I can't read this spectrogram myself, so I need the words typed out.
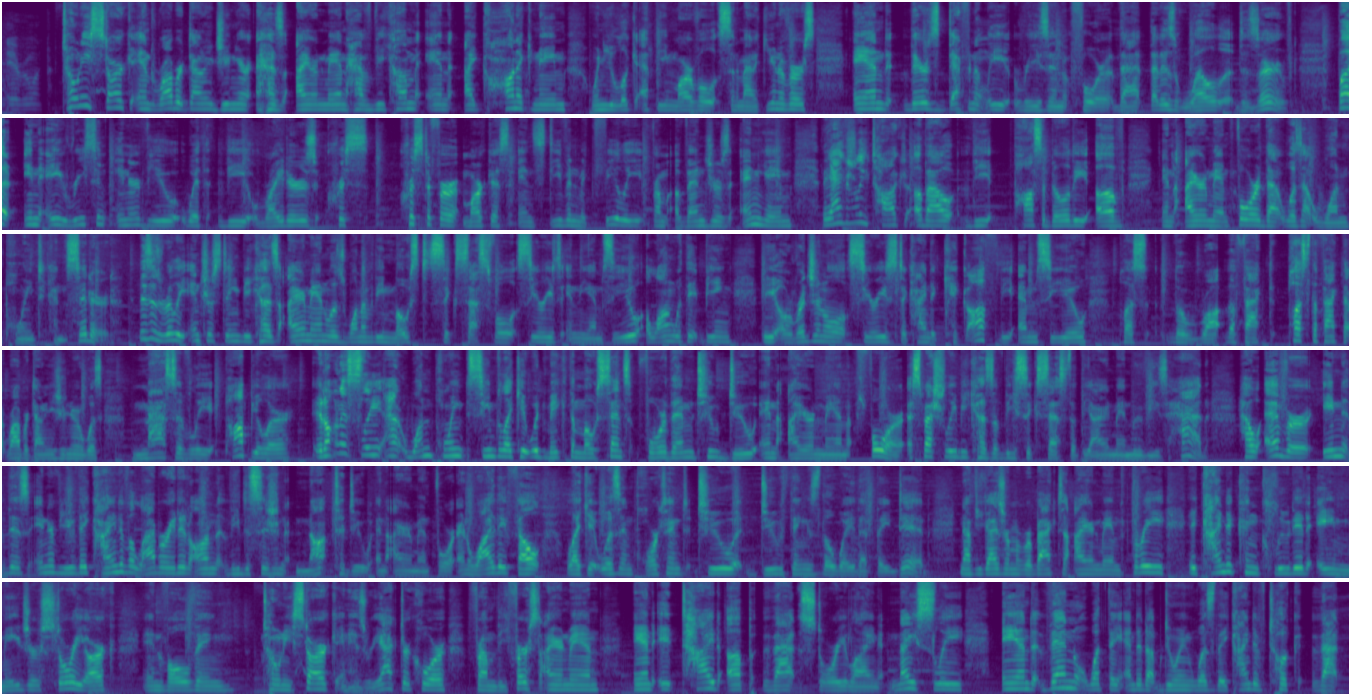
Hey everyone. Tony Stark and Robert Downey Jr. as Iron Man have become an iconic name when you look at the Marvel Cinematic Universe, and there's definitely reason for that. That is well deserved. But in a recent interview with the writers Chris Christopher Markus and Stephen McFeely from Avengers Endgame, they actually talked about the possibility of an Iron Man 4 that was at one point considered. This is really interesting because Iron Man was one of the most successful series in the MCU, along with it being the original series to kind of kick off the MCU, plus the the fact plus the fact that Robert Downey Jr. was massively popular. It honestly at one point seemed like it would make the most sense for them to do an Iron Man 4, especially because of the success that the Iron Man movies had. However, in this interview, they kind of elaborated on the decision not to do an Iron Man 4 and why they felt like it was important to do things the way that they did. Now, if you guys remember back to Iron Man 3, it kind of concluded a major story arc involving Tony Stark and his reactor core from the first Iron Man, and it tied up that storyline nicely. And then what they ended up doing was they kind of took that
